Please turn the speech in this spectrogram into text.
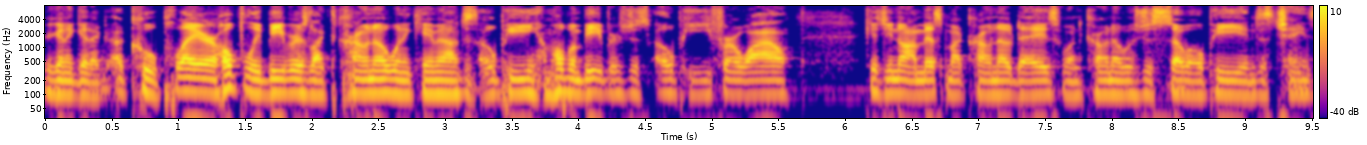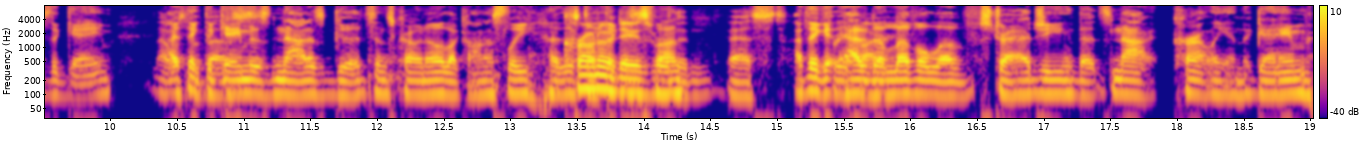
You're to get a, a cool player. Hopefully, Bieber's like the Chrono when he came out, just OP. I'm hoping Bieber's just OP for a while because you know I miss my Chrono days when Chrono was just so OP and just changed the game. I think the the, game is not as good since Chrono. Like honestly, I just Chrono days were the best. I think it added a level of strategy that's not currently in the game,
